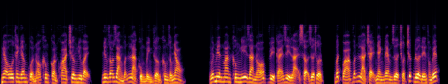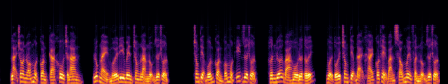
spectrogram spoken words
Mèo ô thanh âm của nó không còn khoa trương như vậy, nhưng rõ ràng vẫn là cùng bình thường không giống nhau. Nguyễn miên man không nghĩ ra nó vì cái gì lại sợ dưa chuột, bất quá vẫn là chạy nhanh đem dưa chuột trước đưa đến phòng bếp, lại cho nó một con cá khô trần an, lúc này mới đi bên trong làm nộm dưa chuột. Trong tiệm vốn còn có một ít dưa chuột, hơn nữa bà hồ đưa tới, buổi tối trong tiệm đại khái có thể bán sáu mươi phần nộm dưa chuột.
